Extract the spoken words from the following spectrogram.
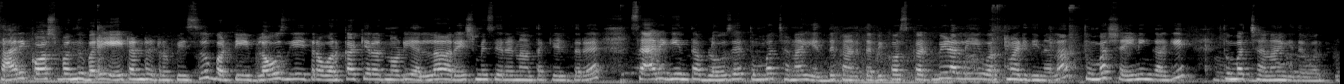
ಸ್ಯಾರಿ ಕಾಸ್ಟ್ ಬಂದು ಬರೀ ಏಯ್ಟ್ ಹಂಡ್ರೆಡ್ ರುಪೀಸು ಬಟ್ ಈ ಬ್ಲೌಸ್ಗೆ ಈ ಥರ ವರ್ಕ್ ಹಾಕಿರೋದು ನೋಡಿ ಎಲ್ಲ ರೇಷ್ಮೆ ಸೀರೆನ ಅಂತ ಕೇಳ್ತಾರೆ. ಸ್ಯಾರಿಗಿಂತ ಬ್ಲೌಸೇ ತುಂಬ ಚೆನ್ನಾಗಿ ಎದ್ದು ಕಾಣುತ್ತೆ. ಬಿಕಾಸ್ ಕಟ್ ಬೀಡಲ್ಲಿ ವರ್ಕ್ ಮಾಡಿದ್ದೀನಲ್ಲ, ತುಂಬ ಶೈನಿಂಗ್ ಆಗಿ ತುಂಬ ಚೆನ್ನಾಗಿದೆ ವರ್ಕ್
